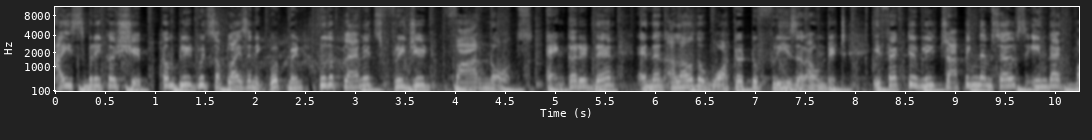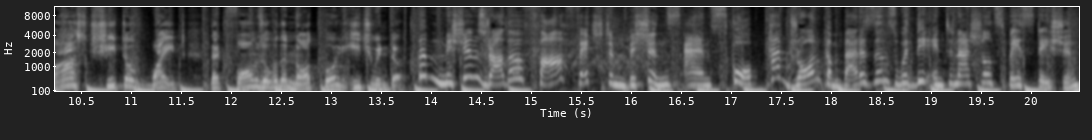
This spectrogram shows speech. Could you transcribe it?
icebreaker ship complete with supplies and equipment to the planet's frigid far north, anchor it there, and then allow the water to freeze around it, effectively trapping themselves in that vast sheet of white that forms over the North Pole each winter. The mission's rather far fetched ambitions and scope have drawn comparisons with the International Space Station,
